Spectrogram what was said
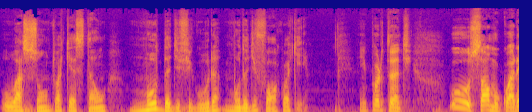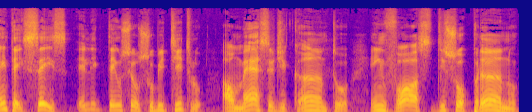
o assunto, a questão muda de figura, muda de foco aqui. Importante. O Salmo 46, ele tem o seu subtítulo Ao mestre de canto, em voz de soprano,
